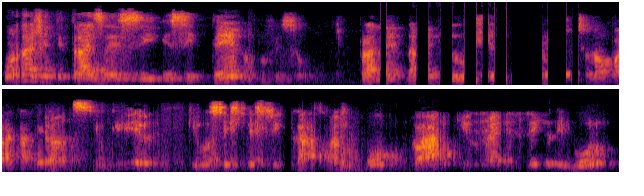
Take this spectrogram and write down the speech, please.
quando a gente traz esse, esse tempo, professor, para dentro da metodologia profissional para cadeirantes, eu queria que você especificasse mais um pouco, claro que não é receita de bolo,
